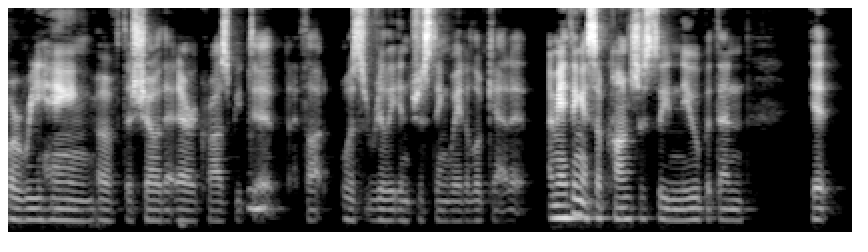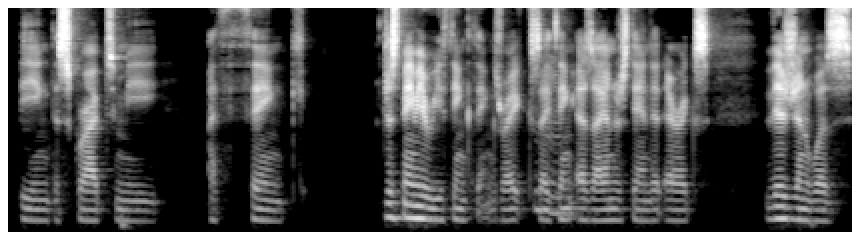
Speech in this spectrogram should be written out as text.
or rehanging of the show that Eric Crosby Mm-hmm. did, I thought was really interesting way to look at it. I mean, I think I subconsciously knew, but then it being described to me, I think just made me rethink things, right? Because I Mhm. think, as I understand it, Eric's vision was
